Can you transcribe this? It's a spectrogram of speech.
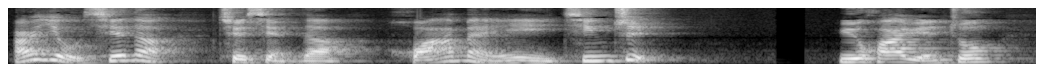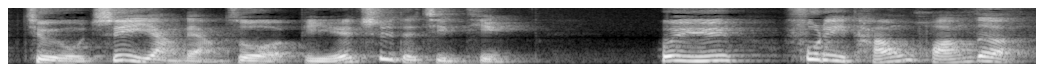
而有些呢却显得华美精致。御花园中就有这样两座别致的景亭，位于富丽堂皇的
